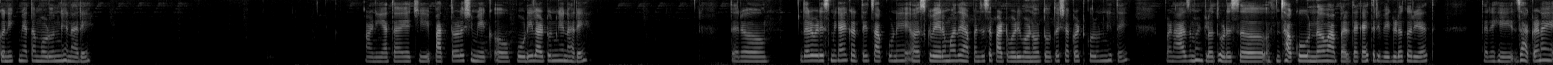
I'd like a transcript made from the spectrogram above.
कणिक मी आता मळून घेणार आहे. आणि आता याची पातळ अशी मी एक पोळी लाटून घेणार आहे. तर दरवेळेस मी काय करते चाकूने स्क्वेअरमध्ये आपण जसं पाटवडी बनवतो तशा कट करून घेते. पण आज म्हटलं थोडंसं झाकू न वापरता काहीतरी वेगळं करूयात. तर हे झाकण आहे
